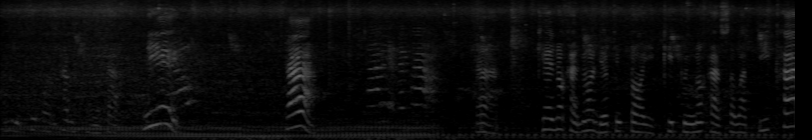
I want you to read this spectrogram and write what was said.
อันนี้คือตอนทำกินค่ะ นี่ ค่ะค่ะ แค่นาะค่ะเนาะเดี๋ยวจะต่ออีกคลิปหนึ่งเนาะค่ะ สวัสดีค่ะ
